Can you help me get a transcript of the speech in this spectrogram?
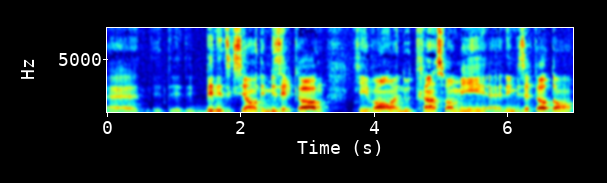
des, bénédictions, des miséricordes qui vont nous transformer, des miséricordes dont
